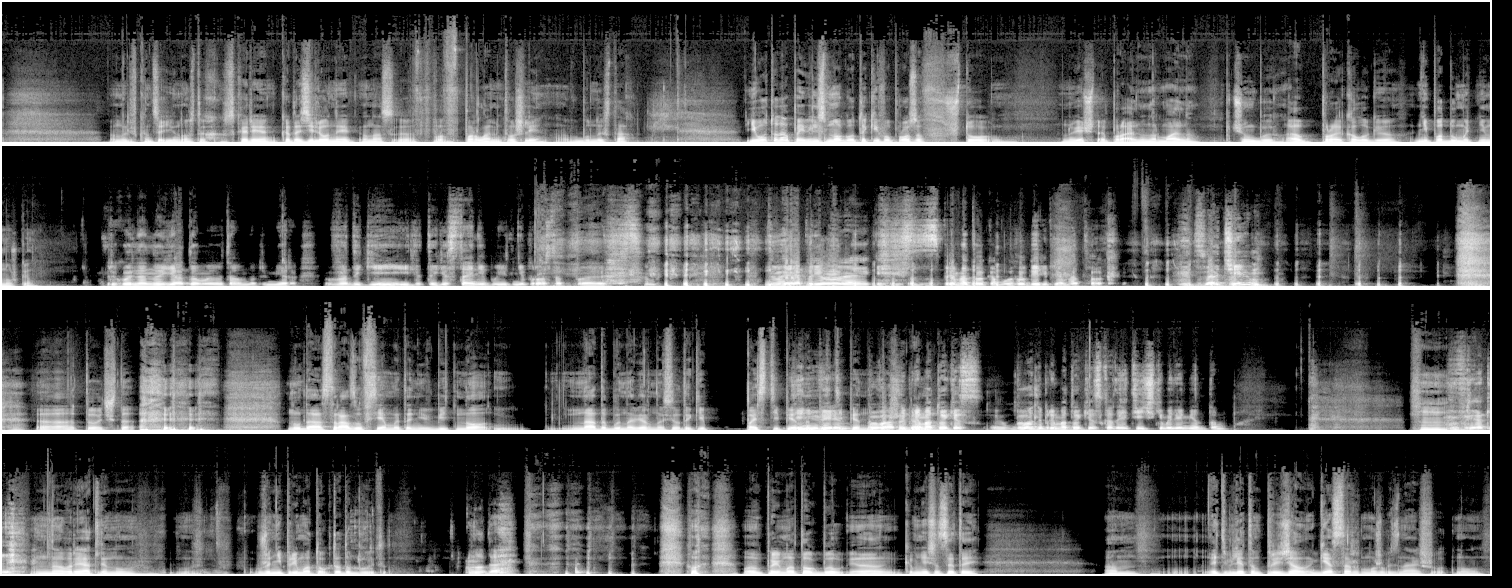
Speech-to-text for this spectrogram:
ну или в конце 90-х, скорее, когда зеленые у нас в, в парламент вошли, в Бундестаг. И вот тогда появились много вот таких вопросов, что ну, я считаю, правильно, нормально. Почему бы а про экологию не подумать немножко? Прикольно, ну я думаю, там, например, в Адыгее или Дагестане будет не просто про твоя приора с прямотоком, убери прямоток. Зачем? А, точно. Ну да, сразу всем это не вбить, но надо бы, наверное, все-таки постепенно, Я не уверен, постепенно бывают ли, прямотоки с, бывают ли прямотоки с каталитическим элементом? Хм. Вряд ли. Ну, вряд ли. Ну, уже не прямоток тогда будет. Ну да. Он прямоток был. Э, ко мне сейчас этой этим летом приезжал Гессер, может быть, знаешь, вот, ну,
